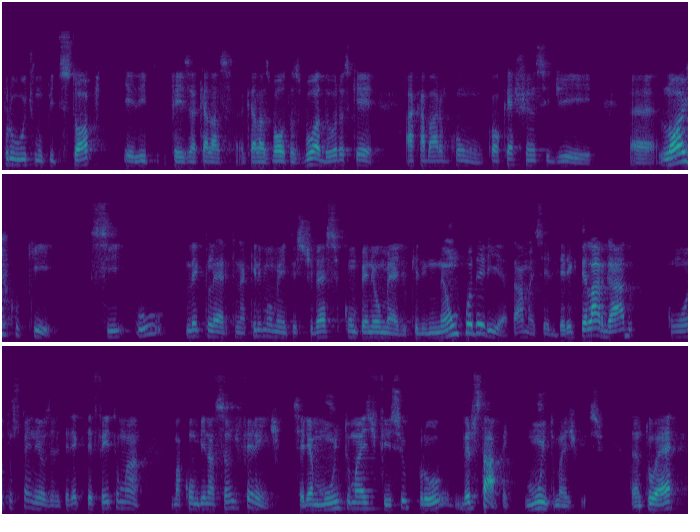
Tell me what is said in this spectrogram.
para o último pit stop, ele fez aquelas, aquelas voltas voadoras que acabaram com qualquer chance de. É, lógico que se o Leclerc naquele momento estivesse com um pneu médio, que ele não poderia, tá? Mas ele teria que ter largado com outros pneus, ele teria que ter feito uma, uma combinação diferente. Seria muito mais difícil para o Verstappen, muito mais difícil. Tanto é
